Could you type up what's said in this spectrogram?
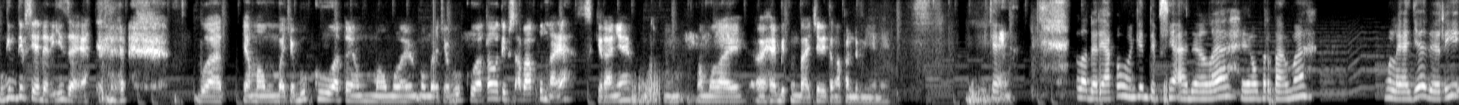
mungkin tips ya dari Iza ya buat yang mau membaca buku atau yang mau mulai membaca buku atau tips apa pun lah ya sekiranya untuk memulai uh, habit membaca di tengah pandemi ini. Oke, okay. kalau dari aku mungkin tipsnya adalah yang pertama mulai aja dari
